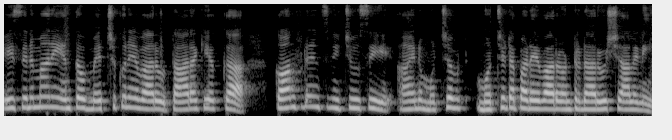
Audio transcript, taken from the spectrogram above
ఈ సినిమాని ఎంతో మెచ్చుకునేవారు. తారక్ యొక్క కాన్ఫిడెన్స్ని చూసి ఆయన ముచ్చ ముచ్చట పడేవారు అంటున్నారు శాలిని.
